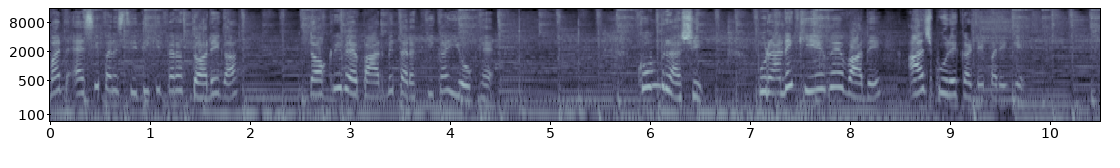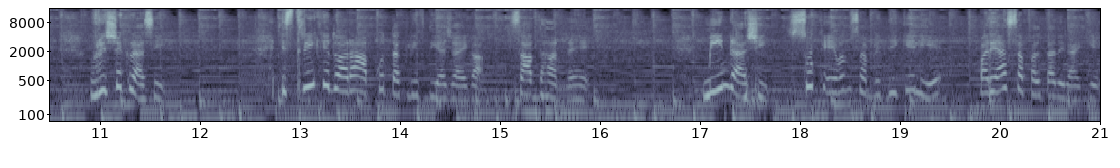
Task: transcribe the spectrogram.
मन ऐसी परिस्थिति की तरफ़ दौड़ेगा। नौकरी व्यापार में तरक्की का योग है। कुंभ राशि। पुराने किए हुए वादे आज पूरे करने पड़ेंगे। वृश्चिक राशि। स्त्री के द्वारा आपको तकलीफ़ दिया जाएगा। सावधान रहे। मीन राशि सुख एवं समृद्धि के लिए प्रयास सफलता दिलाएँगे।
